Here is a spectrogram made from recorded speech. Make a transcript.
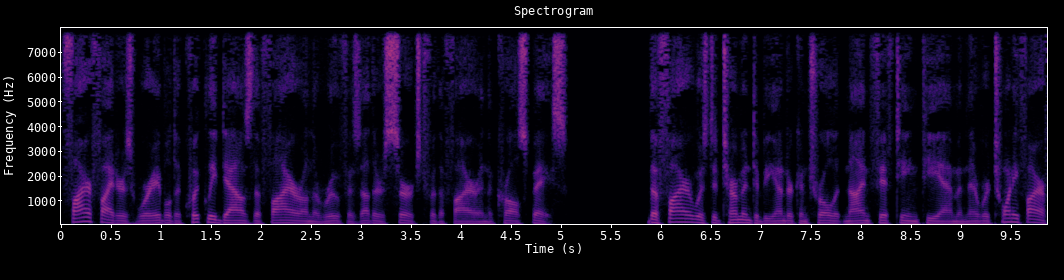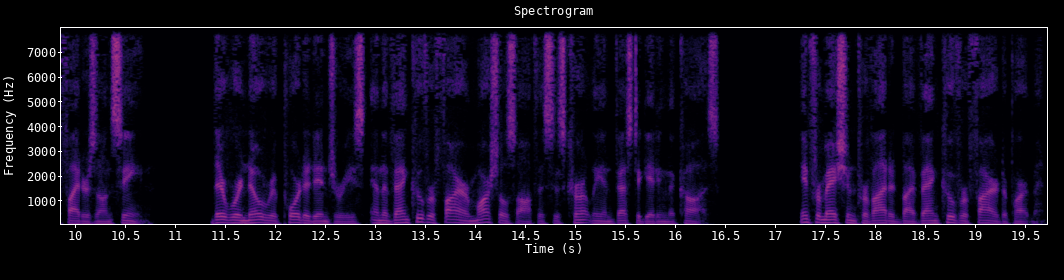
Firefighters were able to quickly douse the fire on the roof as others searched for the fire in the crawl space. The fire was determined to be under control at 9:15 p.m. and there were 20 firefighters on scene. There were no reported injuries and the Vancouver Fire Marshal's office is currently investigating the cause. Information provided by Vancouver Fire Department.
